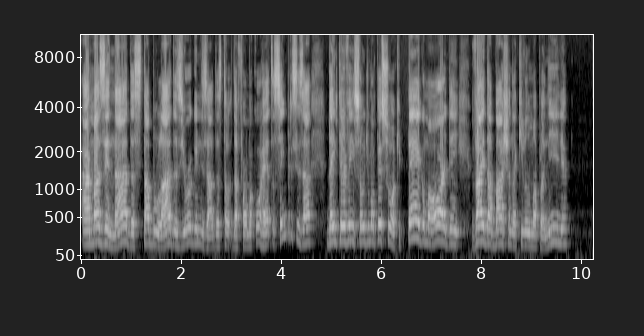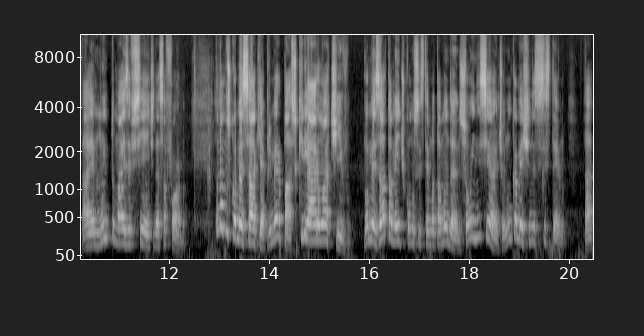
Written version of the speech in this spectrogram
armazenadas, tabuladas e organizadas da forma correta, sem precisar da intervenção de uma pessoa que pega uma ordem, vai dar baixa naquilo numa planilha. Tá? É muito mais eficiente dessa forma. Então vamos começar aqui. O primeiro passo: criar um ativo. Vamos exatamente como o sistema está mandando. Sou um iniciante, eu nunca mexi nesse sistema. Tá?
